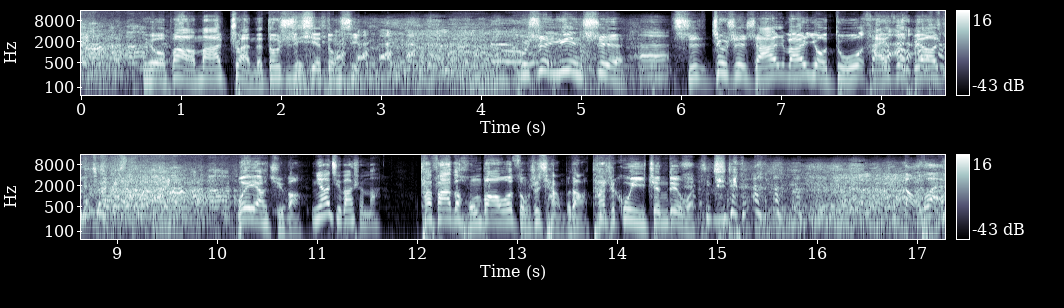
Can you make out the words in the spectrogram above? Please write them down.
因为我爸妈转的都是这些东西。不是运势，是就是啥玩意儿有毒，孩子不要。我也要举报，你要举报什么？他发的红包我总是抢不到，他是故意针对我的。捣乱。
